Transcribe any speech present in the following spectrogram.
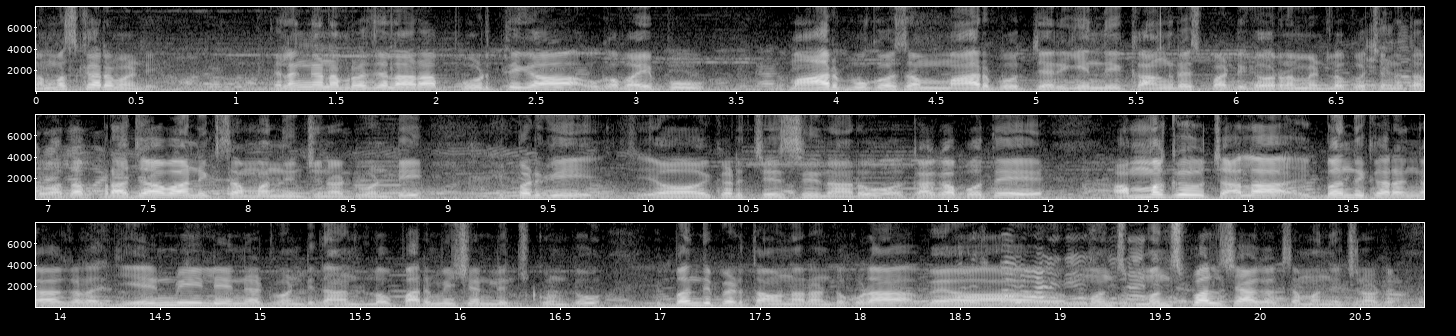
నమస్కారం అండి. తెలంగాణ ప్రజలారా పూర్తిగా ఒకవైపు మార్పు కోసం మార్పు జరిగింది. కాంగ్రెస్ పార్టీ గవర్నమెంట్లోకి వచ్చిన తర్వాత ప్రజావానికి సంబంధించినటువంటి ఇప్పటికీ ఇక్కడ చేసినారు. కాకపోతే అమ్మకు చాలా ఇబ్బందికరంగా అక్కడ ఏమీ లేనటువంటి దాంట్లో పర్మిషన్లు ఇచ్చుకుంటూ ఇబ్బంది పెడతా ఉన్నారంటూ కూడా మున్సిపల్ శాఖకు సంబంధించినటువంటి.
